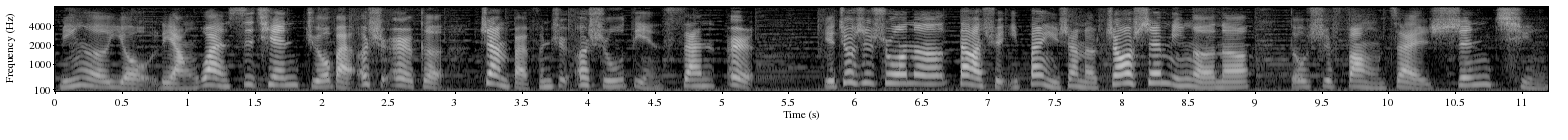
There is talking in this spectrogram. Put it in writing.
名额有两万四千九百二十二个，占百分之二十五点三二。也就是说呢，大学一半以上的招生名额呢，都是放在申请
